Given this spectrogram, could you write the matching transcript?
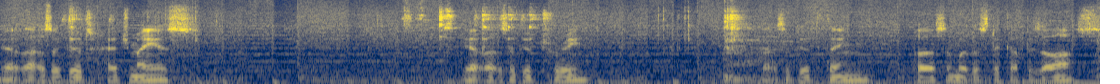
Yeah, that is a good hedge maze. Yeah, that's a good tree. That's a good thing. person with a stick up his ass.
